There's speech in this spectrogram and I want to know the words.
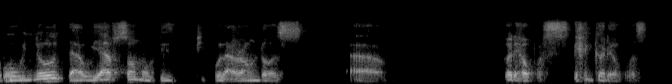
But we know that we have some of these people around us. Um, God help us. God help us.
